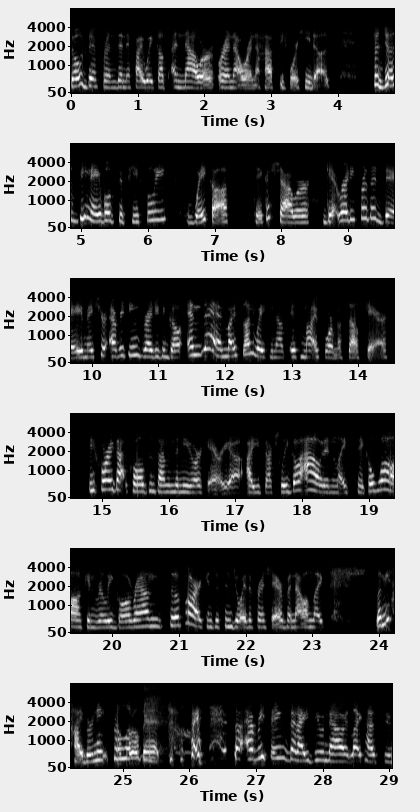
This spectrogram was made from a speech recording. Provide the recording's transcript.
so different than if I wake up an hour or an hour and a half before he does. So just being able to peacefully wake up, take a shower, get ready for the day, make sure everything's ready to go. And then my son waking up is my form of self care. Before I got cold, since I'm in the New York area, I used to actually go out and like take a walk and really go around to the park and just enjoy the fresh air. But now I'm like, let me hibernate for a little bit. so everything that I do now, it like has to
